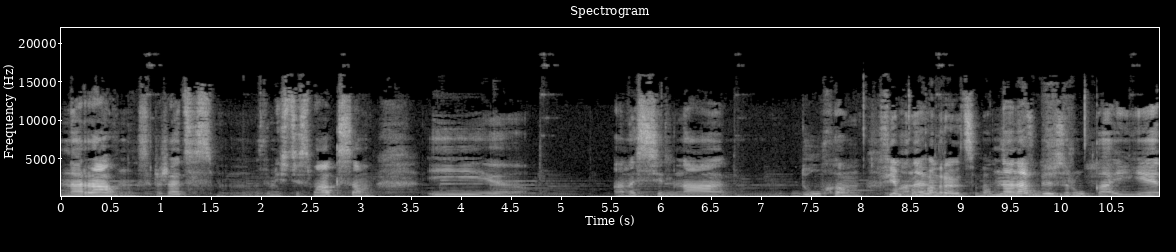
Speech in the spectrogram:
на равных сражается с- вместе с Максом. И она сильна духом. Фемкам Она- понравится, да? Но она безрукая, и ей,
